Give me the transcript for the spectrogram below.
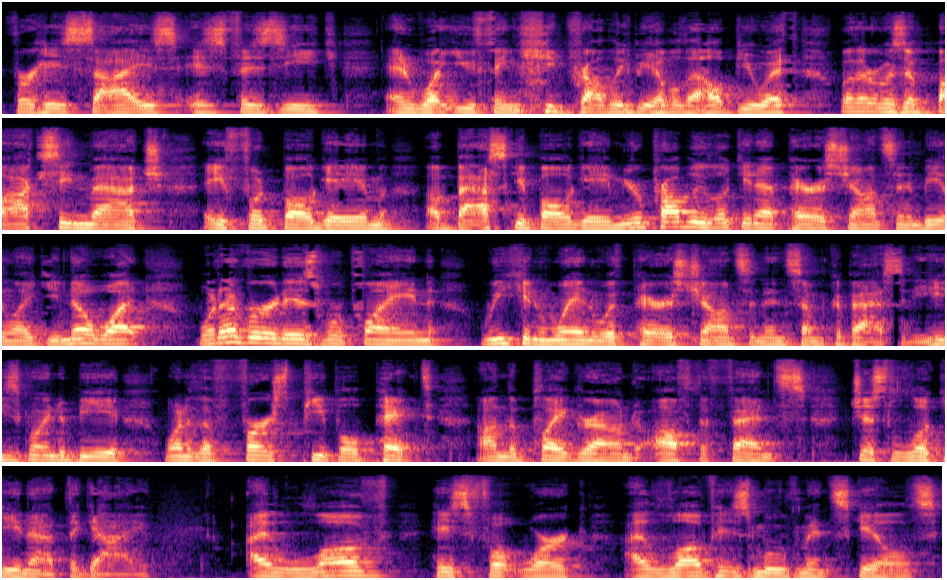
for his size, his physique, and what you think he'd probably be able to help you with. Whether it was a boxing match, a football game, a basketball game, you're probably looking at Paris Johnson and being like, you know what? Whatever it is we're playing, we can win with Paris Johnson in some capacity. He's going to be one of the first people picked on the playground off the fence just looking at the guy. I love his footwork. I love his movement skills.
